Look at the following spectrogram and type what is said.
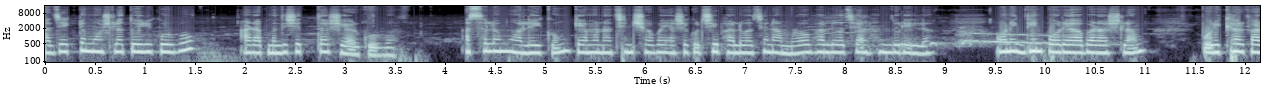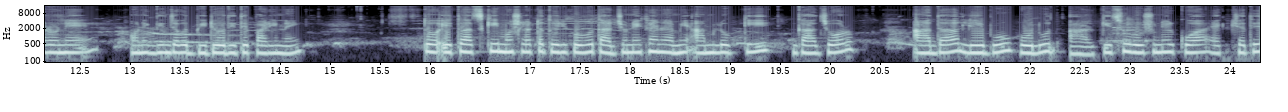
আজ একটা মশলা তৈরি করব আর আপনাদের সাথে তা শেয়ার করব। আসসালামু আলাইকুম। কেমন আছেন সবাই? আশা করছি ভালো আছেন, আমরাও ভালো আছি, আলহামদুলিল্লাহ। অনেক দিন পরে আবার আসলাম। পরীক্ষার কারণে অনেক দিন যাবৎ ভিডিও দিতে পারি নাই। তো এই তো আজকে এই মশলাটা তৈরি করব। তার জন্য এখানে আমি আমলকি, গাজর, আদা, লেবু, হলুদ আর কিছু রসুনের কোয়া একসাথে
